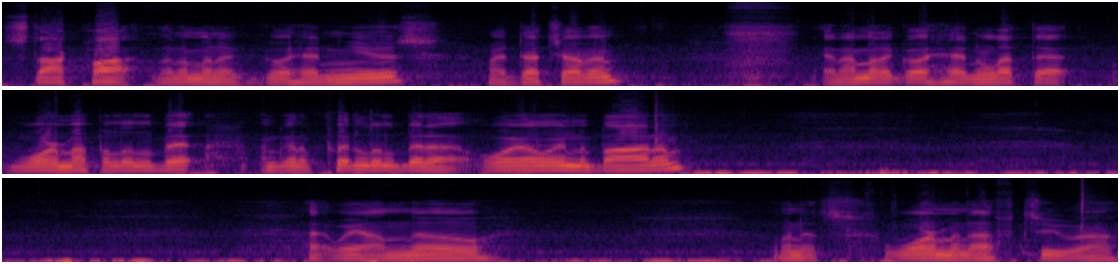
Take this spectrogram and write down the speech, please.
stock pot that I'm going to go ahead and use, my Dutch oven. And I'm going to go ahead and let that warm up a little bit. I'm going to put a little bit of oil in the bottom. That way I'll know when it's warm enough to uh,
